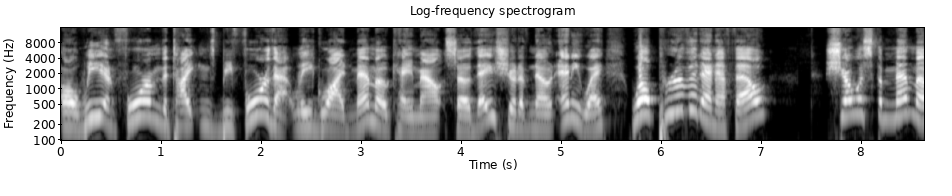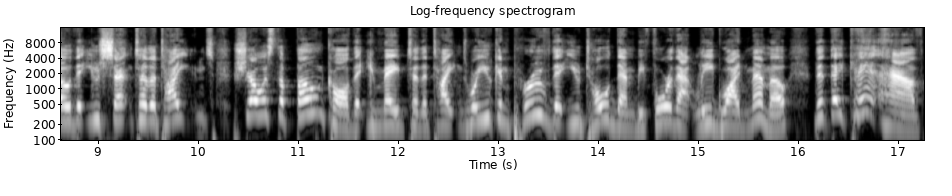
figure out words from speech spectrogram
oh, we informed the Titans before that that league wide memo came out, so they should have known anyway. Well, prove it, NFL. Show us the memo that you sent to the Titans. Show us the phone call that you made to the Titans where you can prove that you told them before that league wide memo that they can't have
